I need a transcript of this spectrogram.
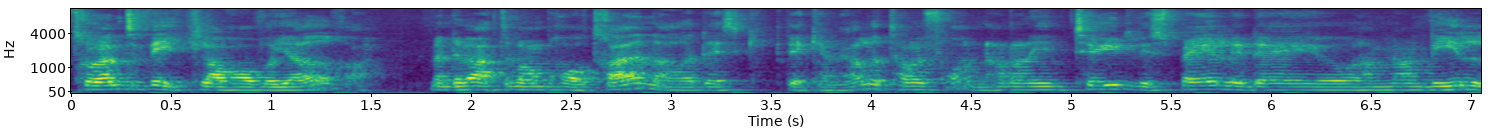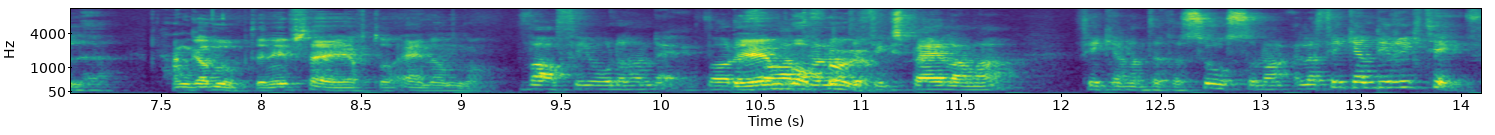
tror jag inte vi klarar av att göra. Men det var att det var en bra tränare, det, det kan vi aldrig ta ifrån. Han hade en tydlig spelidé och han, han ville. Han gav upp den i och för sig efter en omgång. Varför gjorde han det? Var det, Det för att han fråga. inte fick spelarna? Fick han inte resurserna? Eller fick han direktiv?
